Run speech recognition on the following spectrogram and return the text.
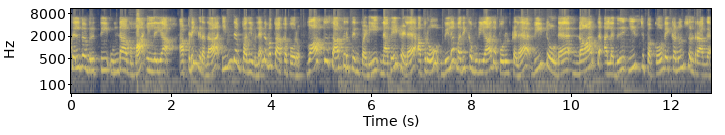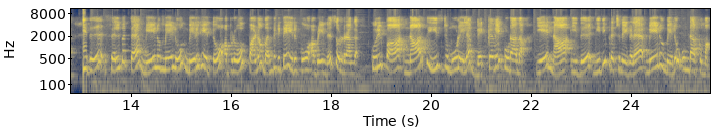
செல்வ விருத்தி உண்டாகுமா இல்லையா? அப்படிங்கறதா இந்த பதிவுல நம்ம பார்க்க போறோம். வாஸ்து சாஸ்திரத்தின்படி நகைகளை அப்புறம் விலை மதிக்க முடியாத பொருட்களை வீட்டோட நார்த் அல்லது ஈஸ்ட் பக்கம் வைக்கணும்னு சொல்றாங்க. இது செல்வத்தை மேலும் மேலும் மெருகேத்தும் அப்புறம் பணம் வந்துகிட்டே இருக்கும் அப்படின்னு சொல்றாங்க. குறிப்பா நார்த் ஈஸ்ட் மூலையில வைக்கவே கூடாதான் ஏன்னா இது நிதி பிரச்சனைகளை மேலும் மேலும் உண்டாக்குமா?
